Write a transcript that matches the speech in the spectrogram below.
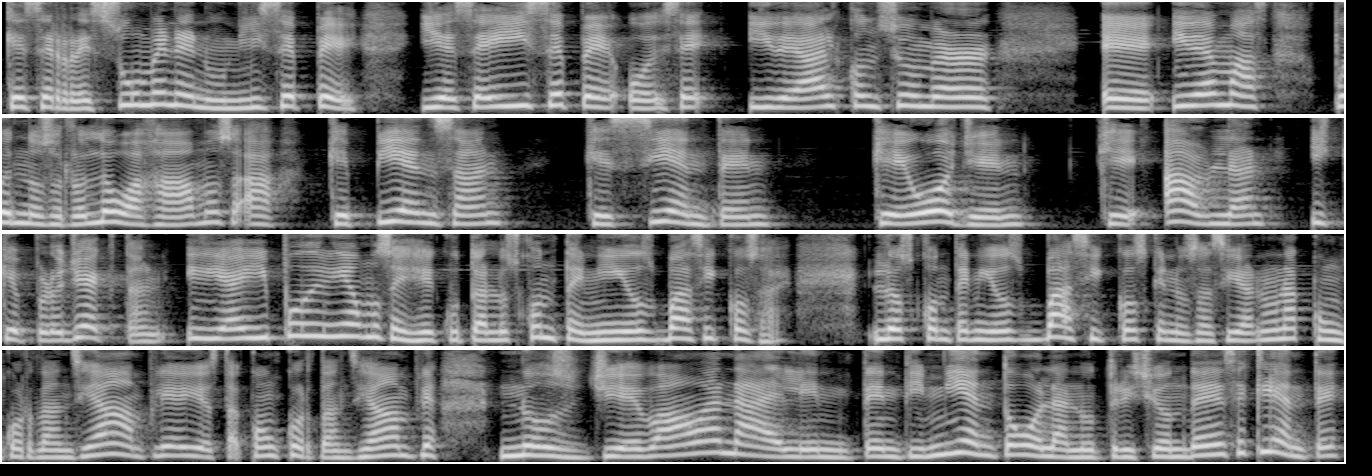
que se resumen en un ICP y ese ICP o ese Ideal Consumer eh, y demás, pues nosotros lo bajábamos a qué piensan, qué sienten, qué oyen, que hablan y que proyectan. Y de ahí podríamos ejecutar los contenidos básicos, los contenidos básicos que nos hacían una concordancia amplia y esta concordancia amplia nos llevaban al entendimiento o la nutrición de ese cliente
